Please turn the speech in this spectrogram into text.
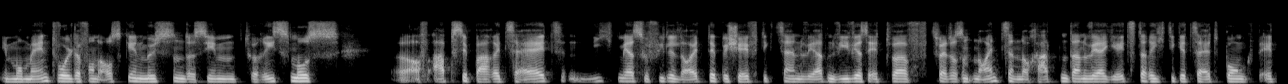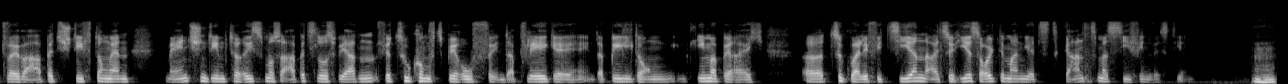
im Moment wohl davon ausgehen müssen, dass im Tourismus auf absehbare Zeit nicht mehr so viele Leute beschäftigt sein werden, wie wir es etwa 2019 noch hatten, dann wäre jetzt der richtige Zeitpunkt, etwa über Arbeitsstiftungen Menschen, die im Tourismus arbeitslos werden, für Zukunftsberufe in der Pflege, in der Bildung, im Klimabereich äh, zu qualifizieren. Also hier sollte man jetzt ganz massiv investieren. Mhm.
